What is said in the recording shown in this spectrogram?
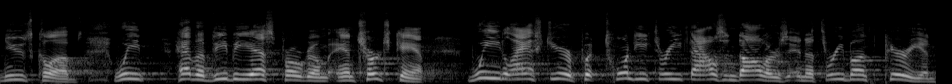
News Clubs. We have a VBS program and church camp. We last year put $23,000 in a three month period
